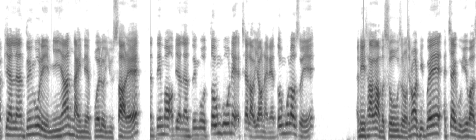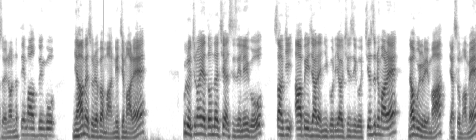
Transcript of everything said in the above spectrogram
အပြန်လန်သွင်းကိုတွေမြင်ရနိုင်တဲ့ပွဲလို့ယူဆတယ်အသင်းပေါင်းအပြန်လန်သွင်းကို3ဂိုးနဲ့အထက်လောက်ရောက်နိုင်တယ်3ဂိုးလောက်ဆိုရင် အနေထားကမစိုးဘူးဆိုတော့ကျွန်တော်ဒီပွဲအကြိုက်ကိုရွေးပါဆိုရင်တော့နှစ်သင်းပေါင်းသွင်းကိုများမယ်ဆိုတဲ့ဘက်မှာနေကြပါတယ်အခုလိုကျွန်တော်ရဲ့သုံးသက်ချက်အစီအစဉ်လေးကိုစောင့်ကြည့်အားပေးကြတဲ့ညီကိုတယောက်ချင်းစီကိုကျေးဇူးတင်ပါတယ်နောက်ဗီဒီယိုတွေမှာပြန်ဆုံပါမယ်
